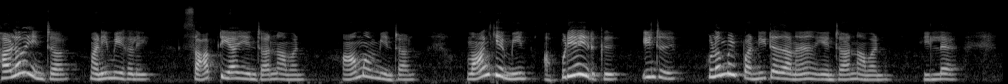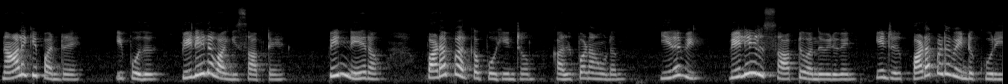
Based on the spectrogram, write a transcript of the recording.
ஹலோ என்றாள் மணிமேகலை. சாப்பிட்டியா? என்றான் அவன். ஆமாம் என்றாள். வாங்கிய மீன் அப்படியே இருக்கு. இன்று குழம்பு பண்ணிட்டதானே? என்றான் அவன். இல்லை நாளைக்கு பண்ணுறேன் இப்போது வெளியில் வாங்கி சாப்பிட்டேன். பின் நேரம். படம் பார்க்க போகின்றோம். கல்பனாவுடன் இரவில் வெளியில் சாப்பிட்டு வந்து விடுவேன் என்று படப்பட வேண்டும் கூறி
